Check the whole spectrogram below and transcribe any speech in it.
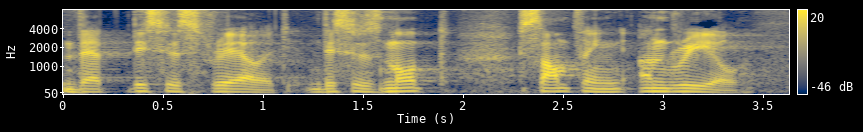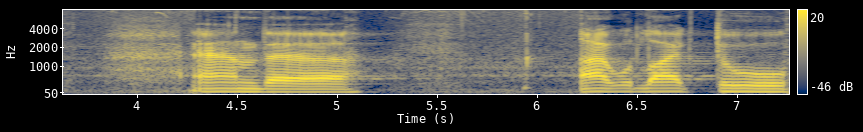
that this is reality. This is not something unreal. And I would like to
